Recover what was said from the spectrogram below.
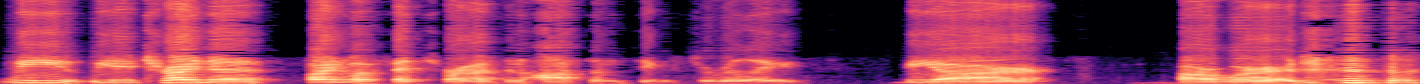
we we trying to find what fits for us, and awesome seems to really be our our word.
